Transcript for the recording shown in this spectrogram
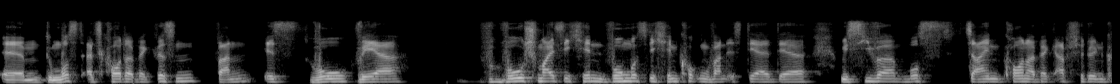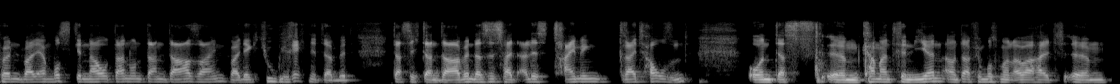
Ähm, du musst als Quarterback wissen, wann ist wo, wer wo schmeiße ich hin, wo muss ich hingucken, wann ist der, der Receiver muss seinen Cornerback abschütteln können, weil er muss genau dann und dann da sein, weil der QB rechnet damit, dass ich dann da bin. Das ist halt alles Timing 3000 und das ähm, kann man trainieren und dafür muss man aber halt ähm,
